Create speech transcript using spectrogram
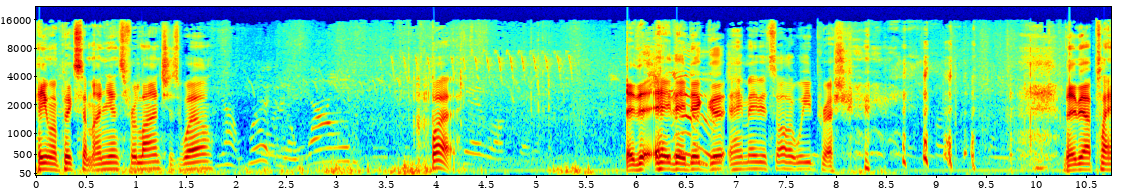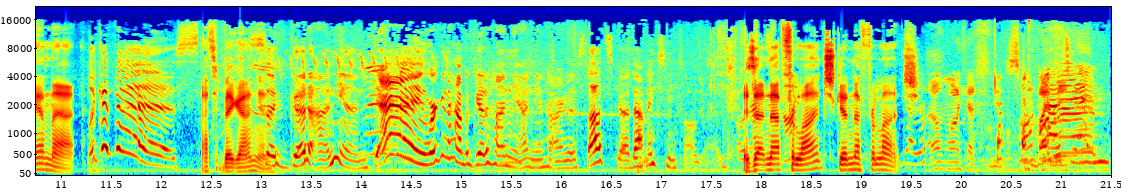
Hey, you want to pick some onions for lunch as well? Yeah, what in the world? What? Hey, they, hey, they did good. Hey, maybe it's all the weed pressure. maybe I planned that. Look at this. That's a big onion. It's a good onion. Dang, we're gonna have a good honey onion harvest. That's good. That makes me feel good. Is that enough for lunch? Good enough for lunch. I don't want to catch it. It's gonna bite me.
